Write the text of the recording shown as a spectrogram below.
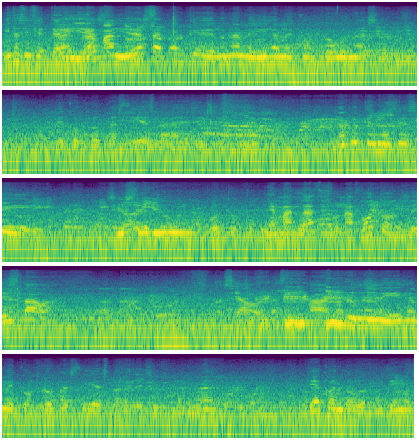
Y esta sí se te va esta, inflamando. y esta porque una mi hija me compró unas, me compró pastillas para desinflamar. No porque no sé si, si usted vio una foto. Me mandaste una foto donde Sí. estaba Ajá. demasiado lastimada. la Una mi hija me compró pastillas para desinflamar. Ya cuando nos dimos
